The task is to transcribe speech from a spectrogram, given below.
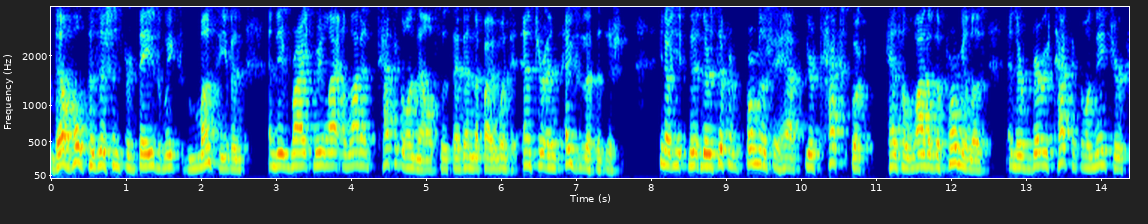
they'll hold positions for days, weeks, months even, and they rely a lot of tactical analysis to identify when to enter and exit a position you know, you, there's different formulas you have. Your textbook has a lot of the formulas and they're very technical in nature.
